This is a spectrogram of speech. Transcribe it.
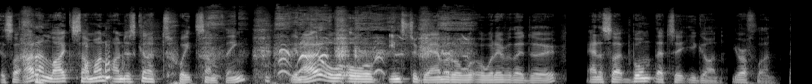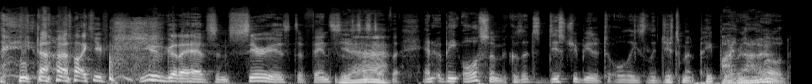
It's like I don't like someone, I'm just going to tweet something, you know, or, or Instagram it or, or whatever they do, and it's like, boom, that's it, you're gone. You're offline. you know, like you've, you've got to have some serious defenses yeah. to stop that. And it would be awesome because it's distributed to all these legitimate people I around know. the world.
